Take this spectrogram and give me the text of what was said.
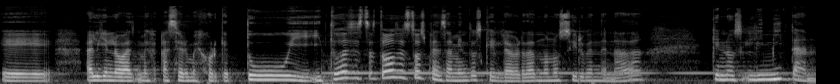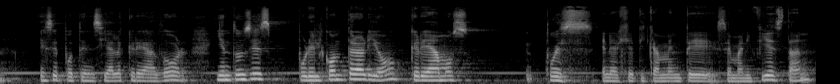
eh, alguien lo va a hacer mejor que tú y, todos, estos, todos estos pensamientos que la verdad no nos sirven de nada, que nos limitan ese potencial creador. Y entonces, por el contrario, creamos, pues energéticamente se manifiestan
